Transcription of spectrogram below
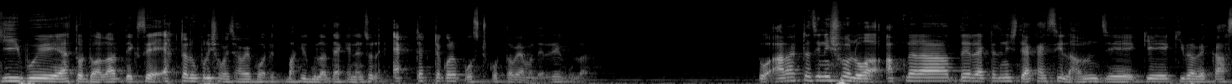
গিভওয়ে এত ডলার দেখছে একটার উপরেই সবাই ঝাঁপে পড়ে, বাকিগুলো দেখে না। জন্য একটা একটা করে পোস্ট করতে হবে আমাদের রেগুলার তো আর একটা জিনিস হলো, আপনাদের একটা জিনিস দেখাইছিলাম যে কে কীভাবে কাজ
